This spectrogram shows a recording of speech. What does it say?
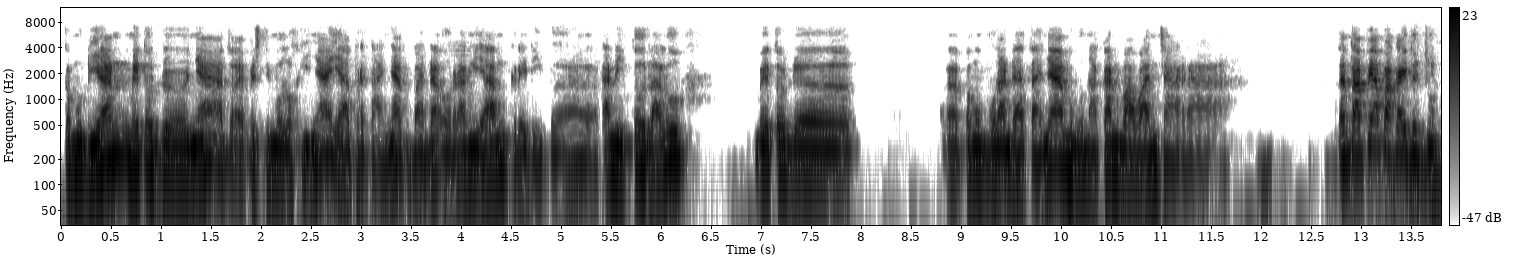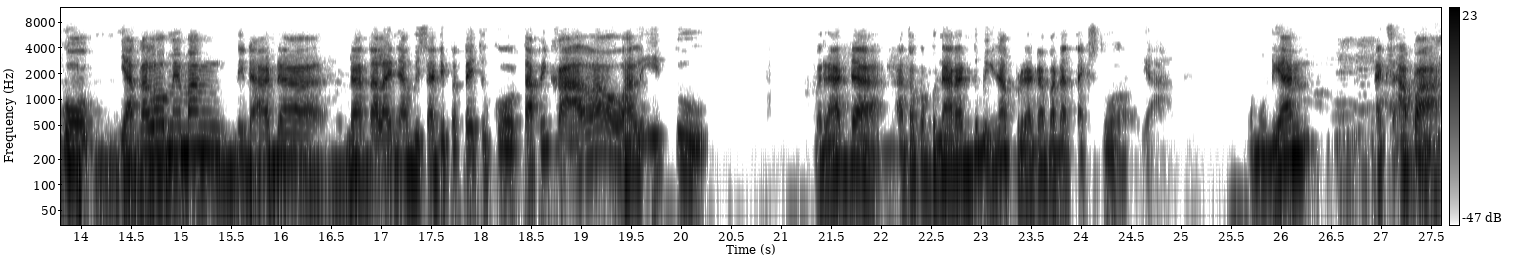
kemudian metodenya atau epistemologinya ya bertanya kepada orang yang kredibel. Kan itu lalu metode uh, pengumpulan datanya menggunakan wawancara. Tetapi apakah itu cukup? Ya kalau memang tidak ada data lain yang bisa dipetik cukup. Tapi kalau hal itu berada atau kebenaran itu bisa berada pada tekstual ya. Kemudian teks apa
